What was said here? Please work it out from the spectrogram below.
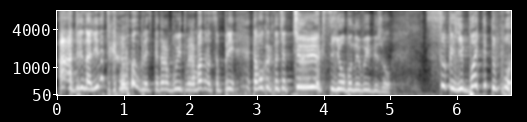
А адреналин — это гормон, блядь, который будет вырабатываться при того, как на тебя Тирекс ебаный выбежал. Сука, ебать ты тупой.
